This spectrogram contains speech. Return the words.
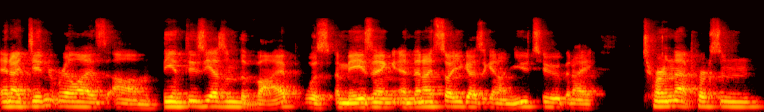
And I didn't realize um, the enthusiasm, the vibe was amazing. And then I saw you guys again on YouTube and I turned that person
